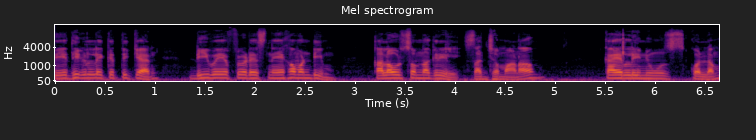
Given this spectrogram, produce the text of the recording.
വേദികളിലേക്ക് എത്തിക്കാൻ ഡിവൈഎഫ്ഐയുടെ സ്നേഹവണ്ടിയും കലോത്സവം നഗരിയിൽ സജ്ജമാണ്. കൈർലി ന്യൂസ് കൊല്ലം.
